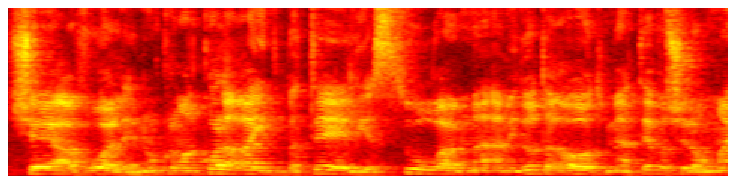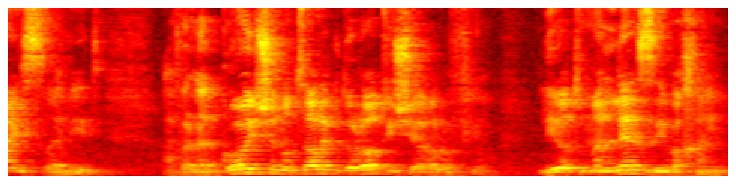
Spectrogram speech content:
שעברו עלינו. כלומר, כל הרע יתבטל, יסור המידות הרעות מהטבע של האומה הישראלית. אבל הגוי שנוצר לגדולות יישאר על אופיו, להיות מלא זיו החיים.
